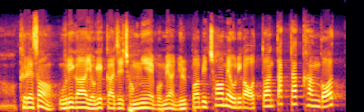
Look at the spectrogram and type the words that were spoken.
어, 그래서 우리가 여기까지 정리해 보면 율법이 처음에 우리가 어떠한 딱딱한 것,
